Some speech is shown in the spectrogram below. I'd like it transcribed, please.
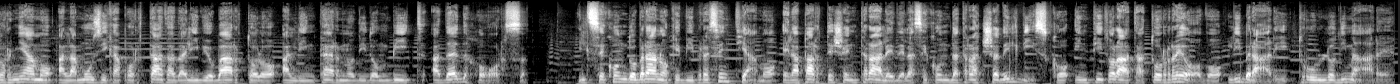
Torniamo alla musica portata da Livio Bartolo all'interno di Don't Beat a Dead Horse. Il secondo brano che vi presentiamo è la parte centrale della seconda traccia del disco intitolata Torreovo Librari Trullo di Mare.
